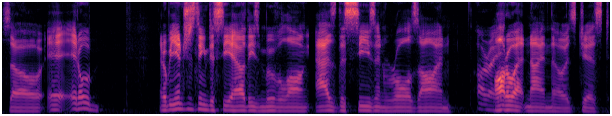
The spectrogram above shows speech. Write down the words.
So it, it'll it'll be interesting to see how these move along as the season rolls on. All right. Ottawa at nine, though, is just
